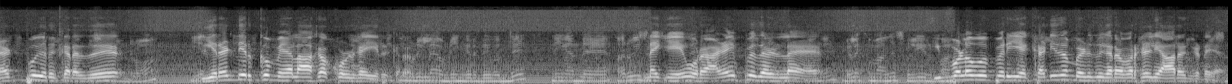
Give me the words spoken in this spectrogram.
நட்பு இருக்கிறது இரண்டிற்கும் மேலாக கொள்கை இருக்கிறது. இன்னைக்கு ஒரு அழைப்புதழில் இவ்வளவு பெரிய கடிதம் எழுதுகிறவர்கள் யாரும் கிடையாது.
